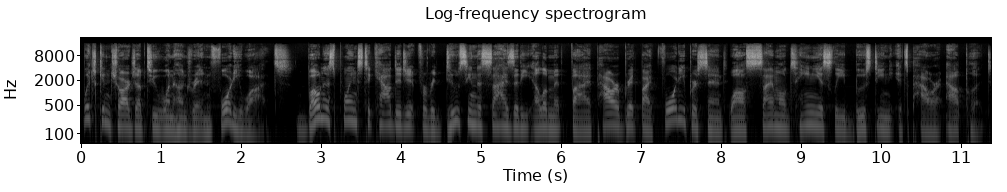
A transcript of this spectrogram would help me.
which can charge up to 140 watts. Bonus points to CalDigit for reducing the size of the Element 5 power brick by 40% while simultaneously boosting its power output.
